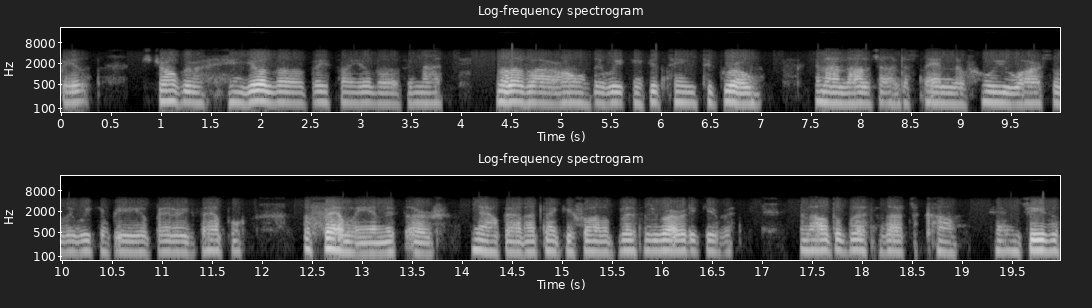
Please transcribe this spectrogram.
built stronger in your love, based on your love, and not love of our own, that we can continue to grow in our knowledge and understanding of who you are so that we can be a better example a family in this earth. Now, God, I thank you for all the blessings you've already given and all the blessings are to come. In Jesus'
